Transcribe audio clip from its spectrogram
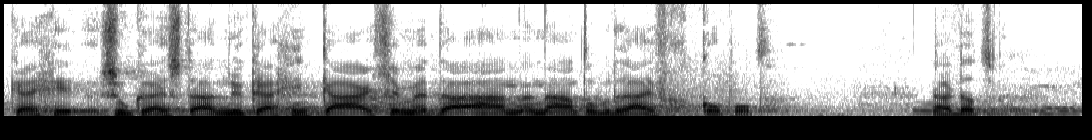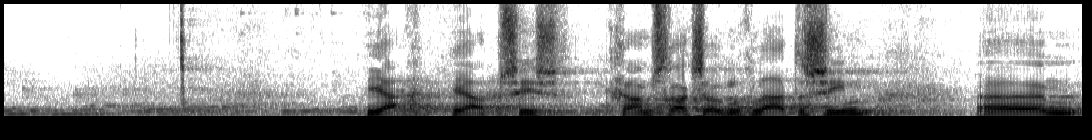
krijg je zoekresultaten. Nu krijg je een kaartje met daaraan een aantal bedrijven gekoppeld. Nou, dat... Ja, ja, precies. Ik ga hem straks ook nog laten zien. Um,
